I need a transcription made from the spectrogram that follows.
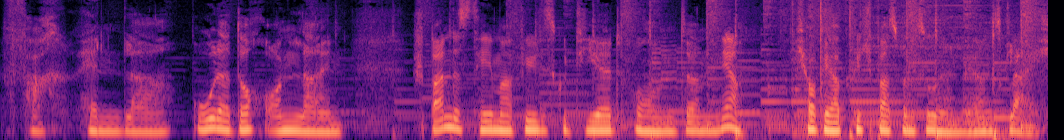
Fachhändler oder doch online. Spannendes Thema, viel diskutiert und ähm, ja, ich hoffe, ihr habt viel Spaß beim Zuhören. Wir hören uns gleich.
